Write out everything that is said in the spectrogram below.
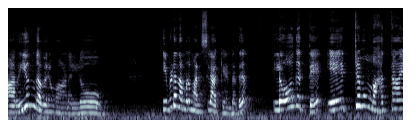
അറിയുന്നവനുമാണല്ലോ. ഇവിടെ നമ്മൾ മനസ്സിലാക്കേണ്ടത് ലോകത്തെ ഏറ്റവും മഹത്തായ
